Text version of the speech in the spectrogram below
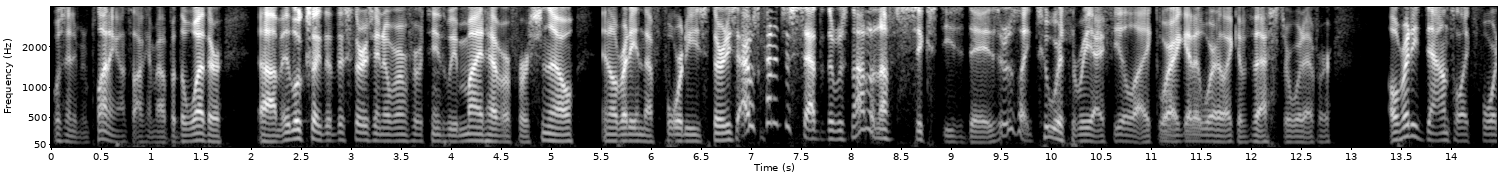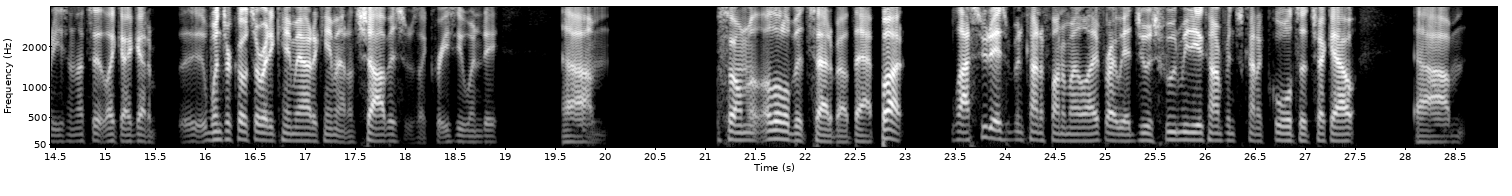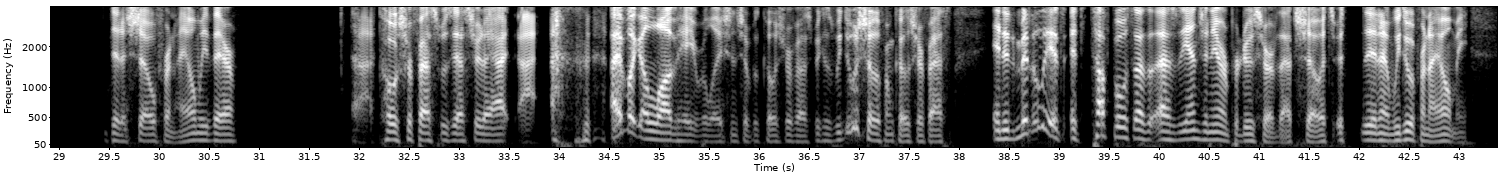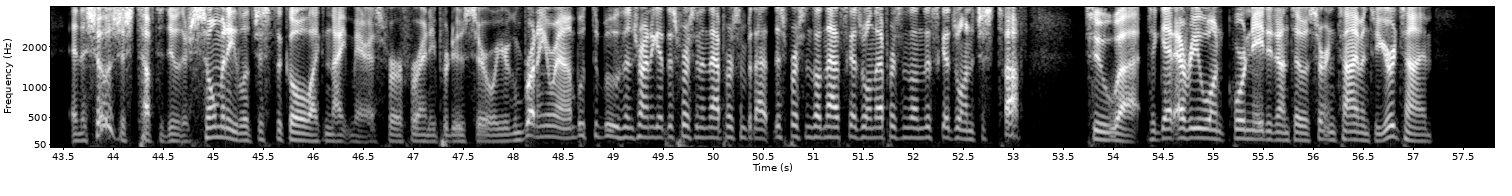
wasn't even planning on talking about, but the weather um, it looks like that this Thursday, November 15th, we might have our first snow and already in the 40s, 30s. I was kind of just sad that there was not enough 60s days. There was like two or three, I feel like, where I got to wear like a vest or whatever. Already down to like 40s, and that's it. Like I got a uh, winter coats already came out. It came out on Shabbos. It was like crazy windy. Um, so I'm a, a little bit sad about that. But last few days have been kind of fun in my life, right? We had Jewish Food Media Conference, kind of cool to check out. Um, did a show for Naomi there uh, Kosher Fest was yesterday. I, I, I have like a love hate relationship with Kosher Fest because we do a show from Kosher Fest, and admittedly, it's it's tough both as, as the engineer and producer of that show. It's it, you know we do it for Naomi, and the show is just tough to do. There's so many logistical like nightmares for for any producer where you're running around booth to booth and trying to get this person and that person, but that this person's on that schedule and that person's on this schedule, and it's just tough to uh, to get everyone coordinated onto a certain time and to your time.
